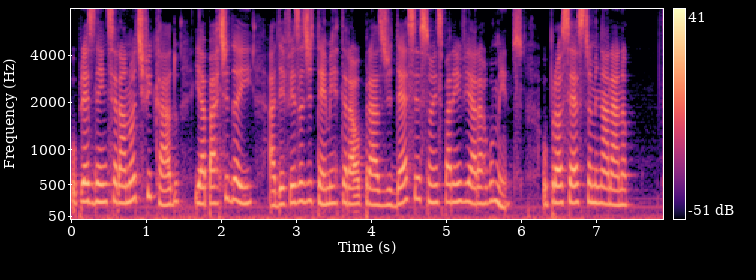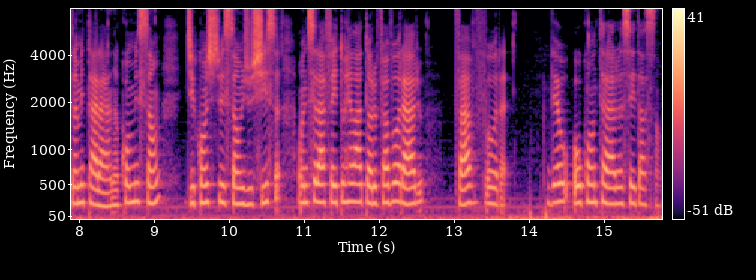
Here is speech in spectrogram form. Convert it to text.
o presidente será notificado e, a partir daí, a defesa de Temer terá o prazo de 10 sessões para enviar argumentos. O processo tramitará na, tramitará na Comissão de Constituição e Justiça, onde será feito um relatório favorável, favorável ou contrário à aceitação.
